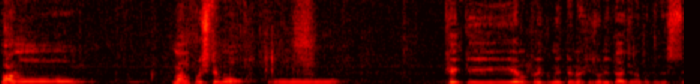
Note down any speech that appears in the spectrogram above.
まああの何としても景気への取り組みというのは非常に大事なことですし、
